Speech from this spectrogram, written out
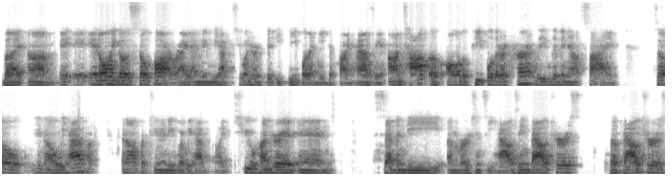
But um, it, it only goes so far, right? I mean, we have 250 people that need to find housing on top of all the people that are currently living outside. So, you know, we have an opportunity where we have like 270 emergency housing vouchers. The vouchers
